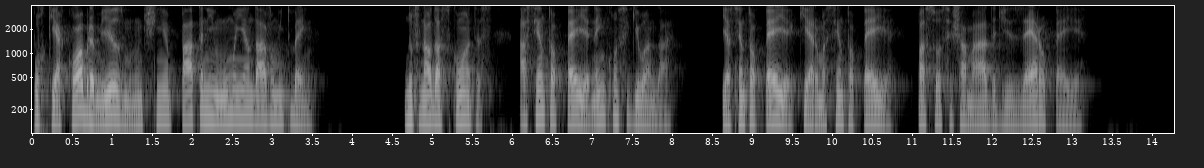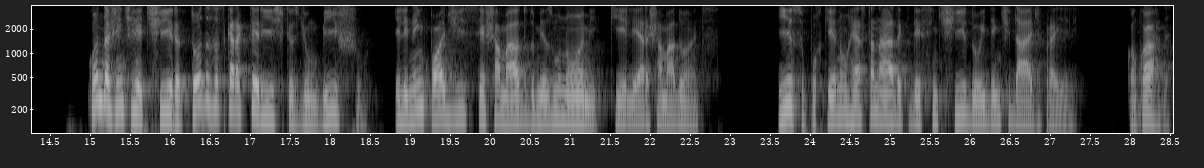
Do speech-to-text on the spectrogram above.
porque a cobra mesmo não tinha pata nenhuma e andava muito bem. No final das contas, a centopeia nem conseguiu andar. E a centopeia, que era uma centopeia, passou a ser chamada de zeropeia. Quando a gente retira todas as características de um bicho, ele nem pode ser chamado do mesmo nome que ele era chamado antes. Isso porque não resta nada que dê sentido ou identidade para ele. Concorda?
